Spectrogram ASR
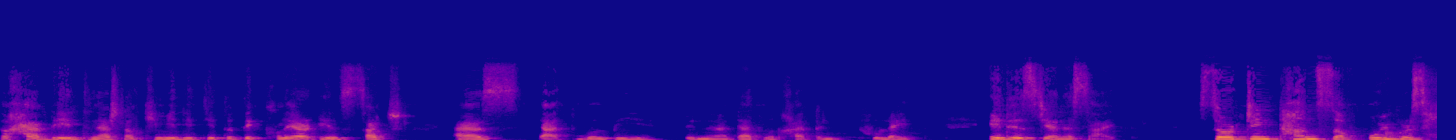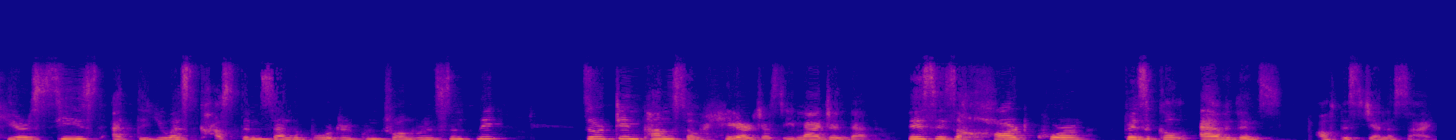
to have the international community to declare in such as that will be, that would happen too late. It is genocide. 13 tons of Uyghurs here seized at the US Customs and the Border Control recently. 13 tons of hair, just imagine that. This is a hardcore physical evidence of this genocide.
